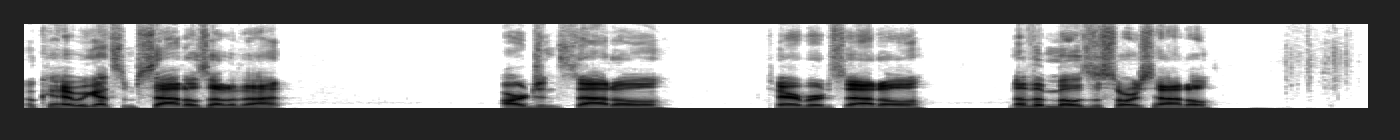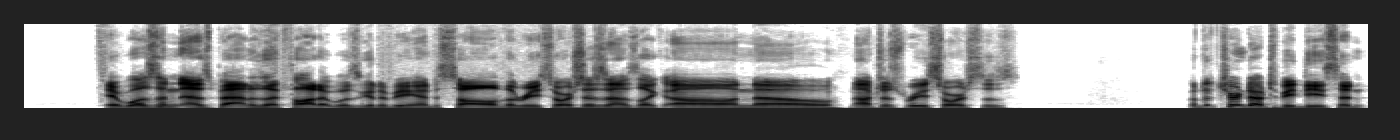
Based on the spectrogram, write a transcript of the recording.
Okay, we got some saddles out of that. Argent saddle. Terrorbird saddle. Another Mosasaur saddle. It wasn't as bad as I thought it was going to be. I just saw all the resources and I was like, oh no, not just resources. But it turned out to be decent.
